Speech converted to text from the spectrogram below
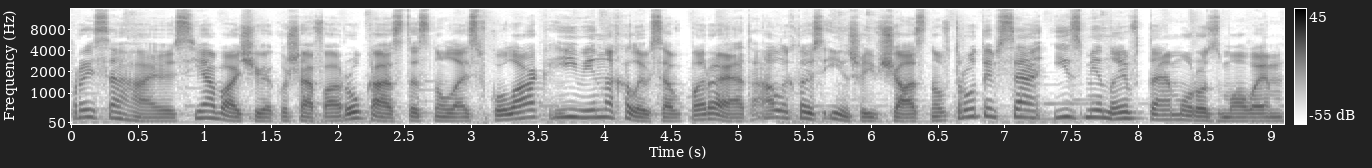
Присягаюсь, я бачив, як у шефа рука стиснулась в кулак, і він нахилився вперед, але хтось інший вчасно втрутився і змінив тему розмови.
